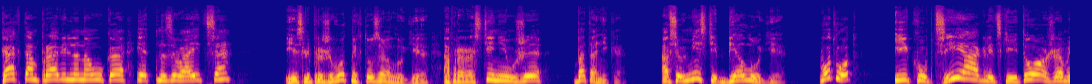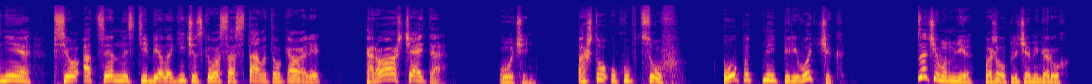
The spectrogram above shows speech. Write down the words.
Как там правильно наука это называется?» Если про животных, то зоология, а про растения уже ботаника. А все вместе биология. Вот-вот. И купцы аглицкие тоже мне все о ценности биологического состава толковали. Хорош чай-то. Очень. А что у купцов? Опытный переводчик? Зачем он мне? — пожал плечами горох.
